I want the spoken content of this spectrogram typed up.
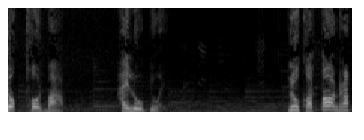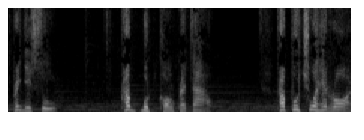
ยกโทษบาปให้ลูกด้วย ลูกขอต้อนรับพระเยซู พระบุตรของพระเจ้า พระผู้ช่วยให้รอด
